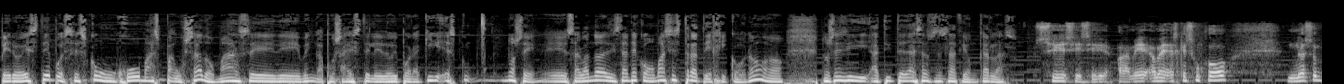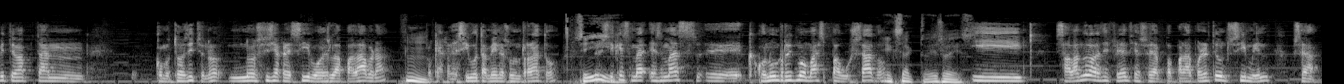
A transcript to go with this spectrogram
Pero este pues es como un juego más pausado, más eh, de venga, pues a este le doy por aquí, es no sé, eh, salvando la distancia como más estratégico, ¿no? No sé si a ti te da esa sensación, Carlas. Sí, sí, sí. Para mí, a ver, es que es un juego, no es un beatmap tan, como tú has dicho, ¿no? No sé si agresivo es la palabra, Hmm. porque agresivo también es un rato. Sí. Pero sí que es más, es más eh, con un ritmo más pausado. Exacto, eso es. Y salvando las diferencias, o sea, pa- para ponerte un símil, o sea,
